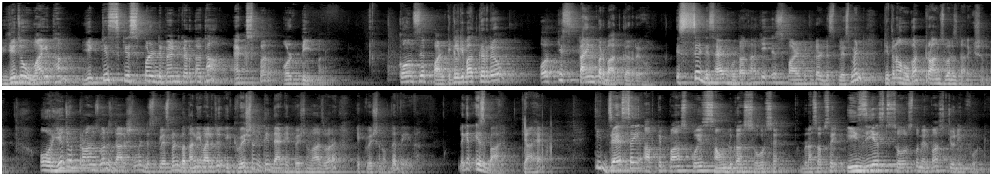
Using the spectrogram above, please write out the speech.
ये जो वाई था, ये किस किस पर डिपेंड करता था? एक्स पर और टी पर। कौन से पार्टिकल की बात कर रहे हो और किस टाइम पर बात कर रहे हो? इससे डिसाइड होता था कि इस पार्टिकल का डिस्प्लेसमेंट कितना होगा ट्रांसवर्स डायरेक्शन में। और ये जो ट्रांसवर्स डायरेक्शन में डिस्प्लेसमेंट बताने वाली जो इक्वेशन थी that equation was our equation of the wave लेकिन इस बार क्या है कि जैसे ही आपके पास कोई साउंड का सोर्स है, बड़ा सबसे इजीएस्ट सोर्स तो मेरे पास ट्यूनिंग फोर्क है।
